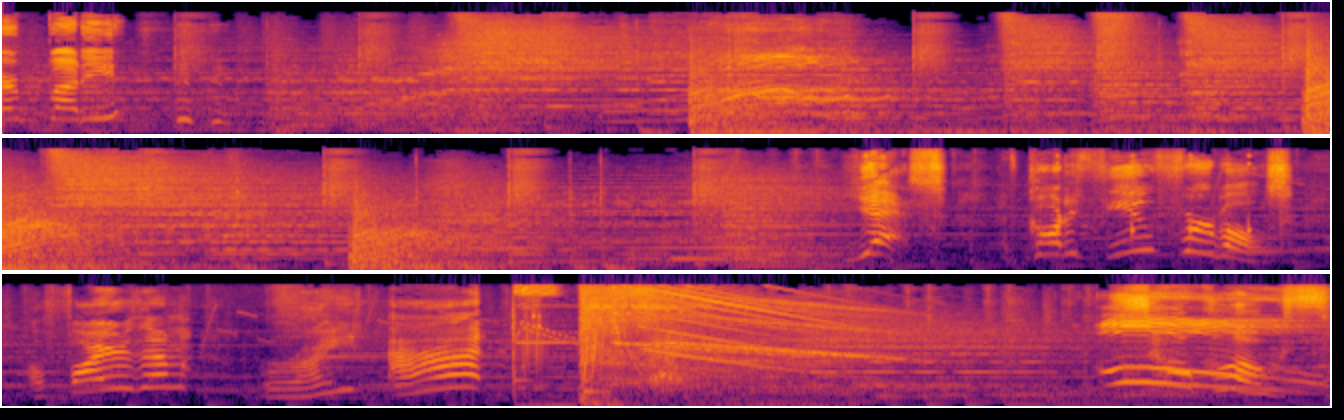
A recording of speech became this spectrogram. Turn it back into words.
Bear buddy. Yes, I've got a few furballs. I'll fire them right at. So close.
